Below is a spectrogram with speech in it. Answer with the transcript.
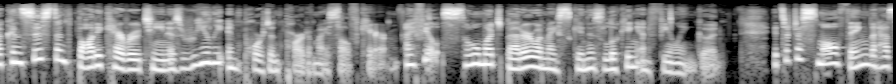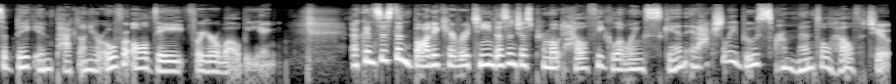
a consistent body care routine is really important part of my self-care. I feel so much better when my skin is looking and feeling good. It's such a small thing that has a big impact on your overall day for your well-being. A consistent body care routine doesn't just promote healthy, glowing skin, it actually boosts our mental health too.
